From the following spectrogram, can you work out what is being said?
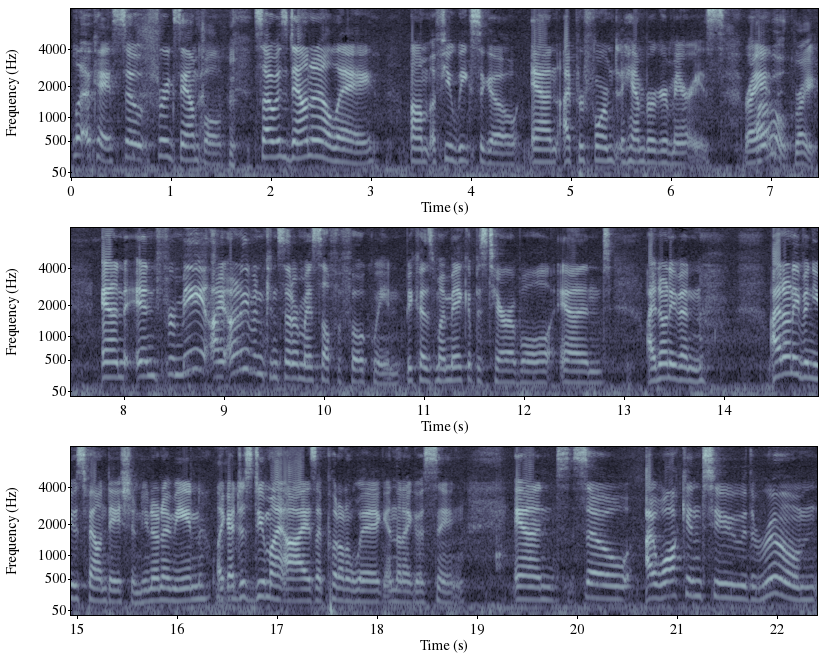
li- okay. So for example, so I was down in LA um, a few weeks ago, and I performed at Hamburger Mary's, right? Oh, great. And and for me, I don't even consider myself a faux queen because my makeup is terrible, and I don't even. I don't even use foundation, you know what I mean? Like I just do my eyes, I put on a wig, and then I go sing. And so I walk into the room,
